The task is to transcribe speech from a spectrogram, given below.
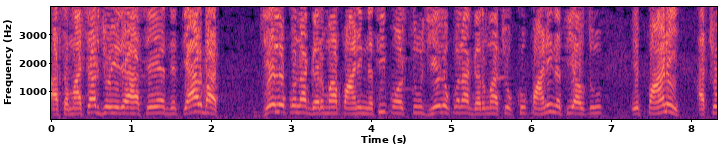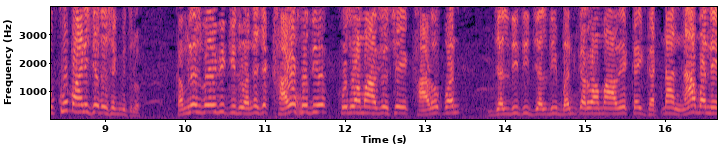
આ સમાચાર જોઈ રહ્યા હશે અને ત્યારબાદ જે લોકોના ઘરમાં પાણી નથી પહોંચતું, જે લોકોના ઘરમાં ચોખ્ખું પાણી નથી આવતું, એ પાણી, આ ચોખ્ખું પાણી છે દર્શક મિત્રો. કમલેશભાઈએ બી કીધું, અને જે ખાડો ખોદવામાં આવ્યો છે, એ ખાડો પણ જલ્દીથી જલ્દી બંધ કરવામાં આવે, કઈ ઘટના ના બને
